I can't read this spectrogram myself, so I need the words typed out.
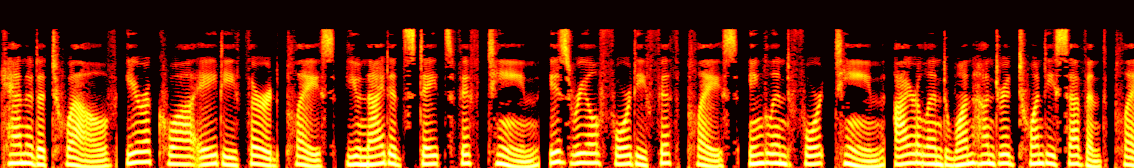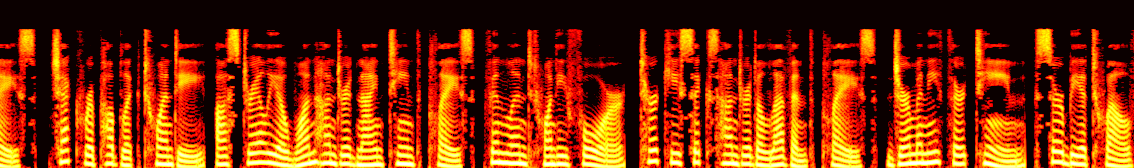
Canada 12, Iroquois 83rd place, United States 15, Israel 45th place, England 14, Ireland 127th place, Czech Republic 20, Australia 119th place, Finland 24, Turkey 611th place, Germany 13, Serbia 12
